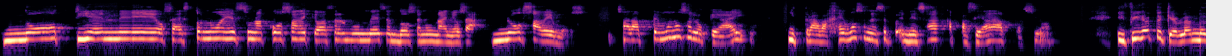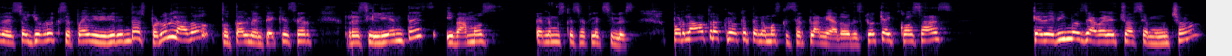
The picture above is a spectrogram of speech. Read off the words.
no tiene, o sea, esto no es una cosa de que va a ser en un mes, en dos, en un año, o sea, no sabemos. O sea, adaptémonos a lo que hay y trabajemos en, ese, en esa capacidad de adaptación. Y fíjate que hablando de eso, yo creo que se puede dividir en dos. Por un lado, totalmente hay que ser resilientes y vamos, tenemos que ser flexibles. Por la otra, creo que tenemos que ser planeadores. Creo que hay cosas que debimos de haber hecho hace mucho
